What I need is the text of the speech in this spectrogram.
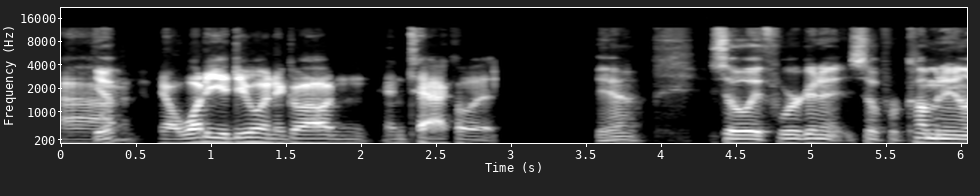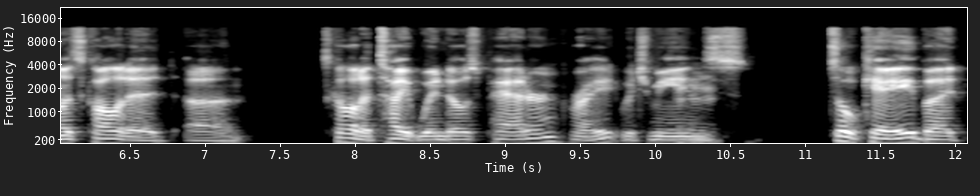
Um, Yep. you know, what are you doing to go out and, and tackle it? Yeah. So if we're gonna, so if we're coming in, let's call it a, um, let's call it a tight windows pattern, right? Which means it's okay, but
